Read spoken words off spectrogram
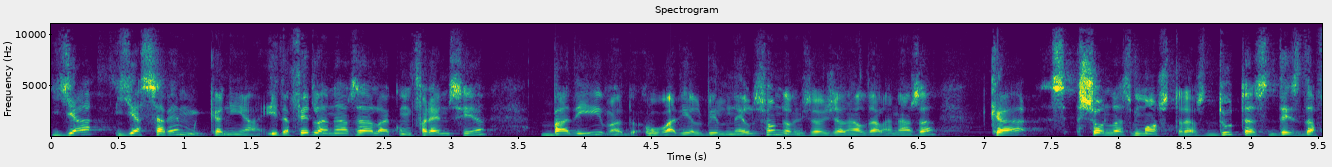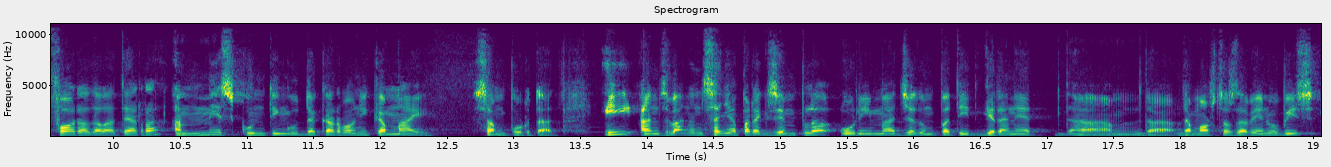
ja, ja sabem que n'hi ha. I, de fet, la NASA, a la conferència, va dir, ho va dir el Bill Nelson, de l'Institut General de la NASA, que són les mostres dutes des de fora de la Terra amb més contingut de carboni que mai s'han portat. I ens van ensenyar, per exemple, una imatge d'un petit granet eh, de, de mostres de Venu vist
